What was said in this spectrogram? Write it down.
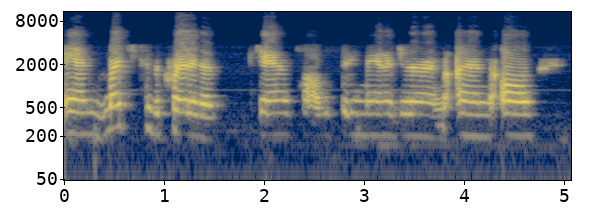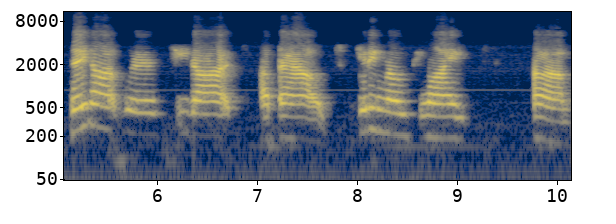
and much to the credit of Janice Hall, the city manager, and, and all, they got with GDOT about getting those lights um,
